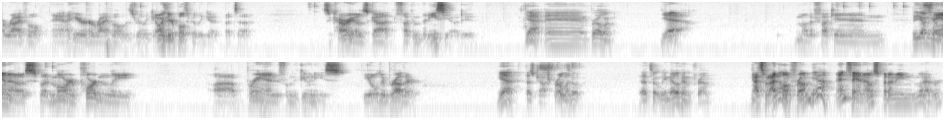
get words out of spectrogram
Arrival, and I hear Arrival is really good. Oh, they're both really good, but uh, Sicario's got fucking Benicio, dude. Yeah, and Brolin, Yeah. Motherfucking the younger one. Thanos, but more importantly, uh, Brand from the Goonies, the older brother. Yeah, that's Josh Brolin. That's what, that's what we know him from. That's what I know him from, yeah, and Thanos. But I mean, whatever.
